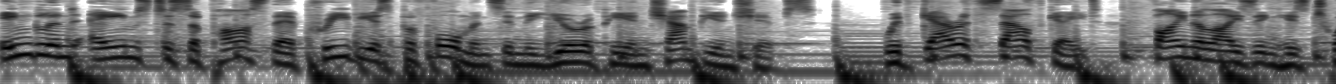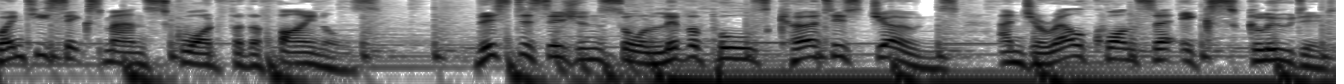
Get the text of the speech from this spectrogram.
England aims to surpass their previous performance in the European Championships, with Gareth Southgate finalising his 26 man squad for the finals. This decision saw Liverpool's Curtis Jones and Jarell Quansah excluded,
